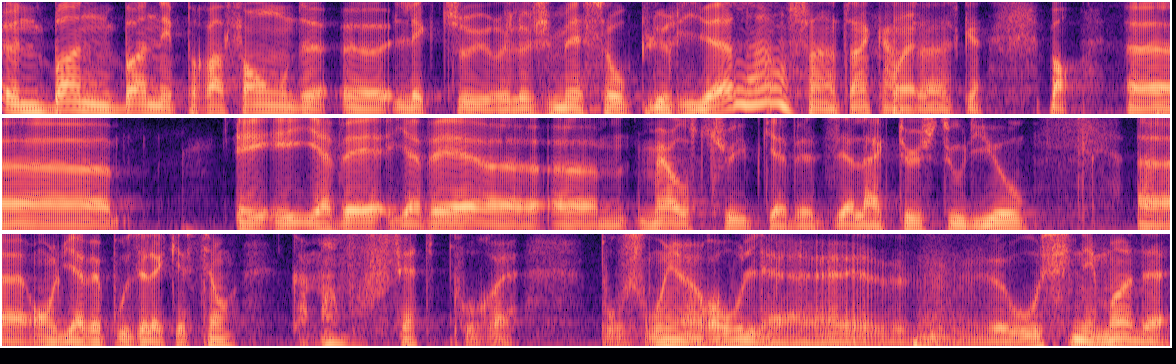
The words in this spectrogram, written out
Euh, Une bonne, bonne et profonde euh, lecture. Et là, je mets ça au pluriel, hein, on s'entend quand... Ouais. euh, quand- bon. euh, et il y avait, il y avait euh, euh, Meryl Streep qui avait dit à l'Actor Studio, euh, on lui avait posé la question, comment vous faites pour... pour jouer un rôle au cinéma, de- elle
